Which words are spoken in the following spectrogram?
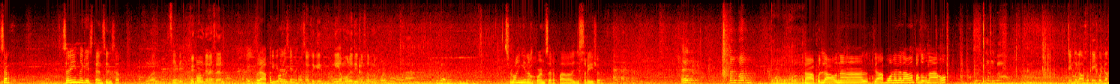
Sir, saan yung nag-stencil sir? May form ka na, sir? Wala pa, di ba ganyan eh. Ah, sige. Hingi ka muna dito, sir, ng form. So makingin ng form sir para registration. Kahapon lang ako na, kahapon ko lang nalaman, pasok na ako. Tayo mo lang ako sa table lang.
